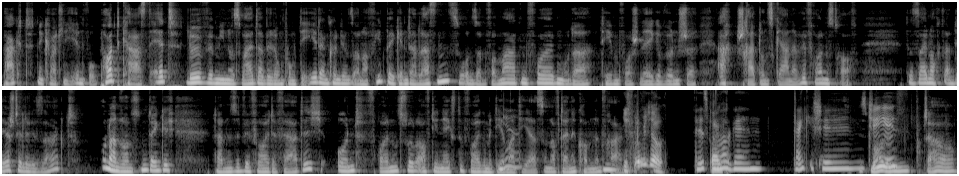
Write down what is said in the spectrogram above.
packt, ne Quatsch, nicht Info, Podcast at löwe-weiterbildung.de, dann könnt ihr uns auch noch Feedback hinterlassen zu unseren Formaten, Folgen oder Themenvorschläge, Wünsche. Ach, schreibt uns gerne, wir freuen uns drauf. Das sei noch an der Stelle gesagt. Und ansonsten denke ich, dann sind wir für heute fertig und freuen uns schon auf die nächste Folge mit dir, Ja. Matthias, und auf deine kommenden Fragen. Ich freue mich auch. Bis Danke. morgen. Dankeschön. Bis Tschüss. morgen. Ciao.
